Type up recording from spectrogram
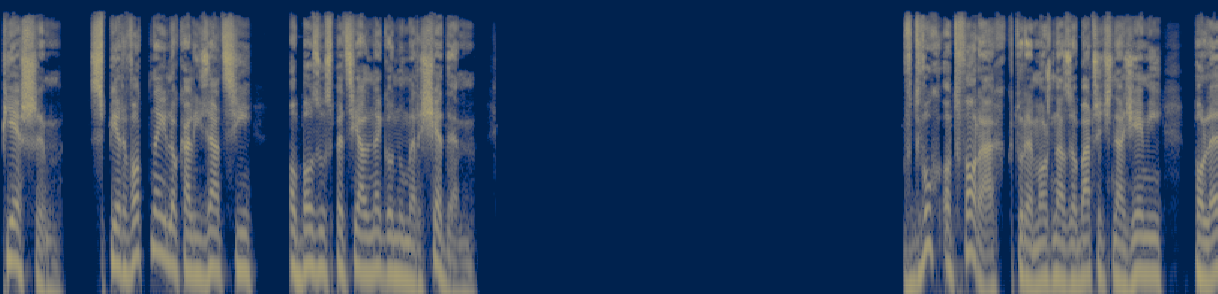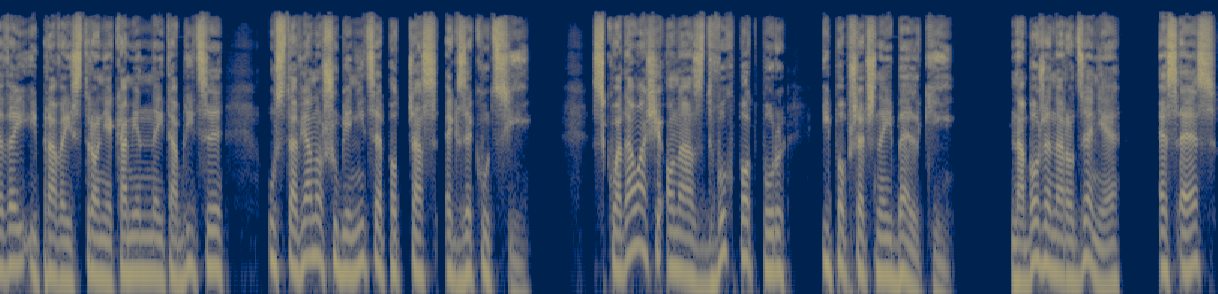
pieszym z pierwotnej lokalizacji obozu specjalnego numer 7 W dwóch otworach, które można zobaczyć na ziemi po lewej i prawej stronie kamiennej tablicy, ustawiano szubienicę podczas egzekucji. Składała się ona z dwóch podpór i poprzecznej belki. Na Boże Narodzenie SS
